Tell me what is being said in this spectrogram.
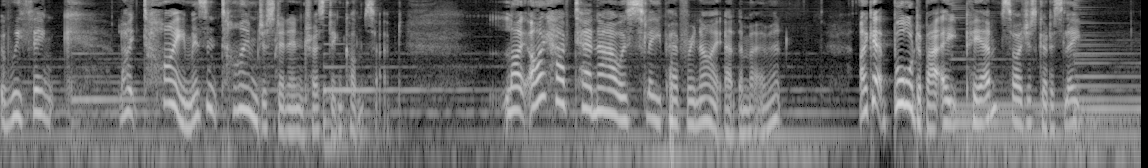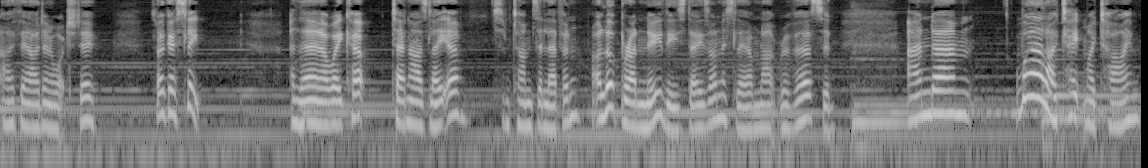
we think, like, time, isn't time just an interesting concept? Like, I have 10 hours sleep every night at the moment. I get bored about 8 pm, so I just go to sleep. I think I don't know what to do. So I go sleep. And then I wake up 10 hours later, sometimes 11. I look brand new these days, honestly. I'm like reversing. And, um, well, I take my time.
